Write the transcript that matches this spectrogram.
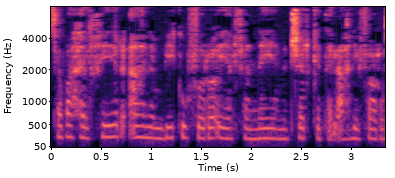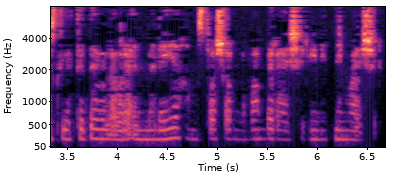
صباح الخير أهلا بيكم في الرؤية الفنية من شركة الأهلي فارس لتداول الأوراق المالية خمستاشر نوفمبر عشرين اتنين وعشرين.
